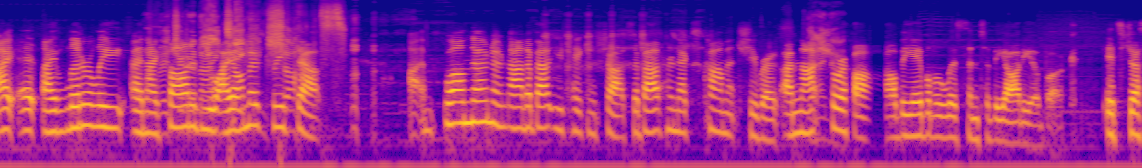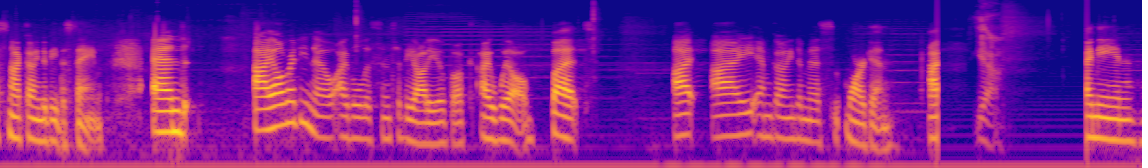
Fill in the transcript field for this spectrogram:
I I, I literally and I Richard thought of and you. I taking almost reached out. shots. I, well, no, no, not about you taking shots. About her next comment she wrote. I'm not sure if I'll, I'll be able to listen to the audiobook. It's just not going to be the same. And I already know I will listen to the audiobook. I will, but I I am going to miss Morgan. I, yeah. I mean,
